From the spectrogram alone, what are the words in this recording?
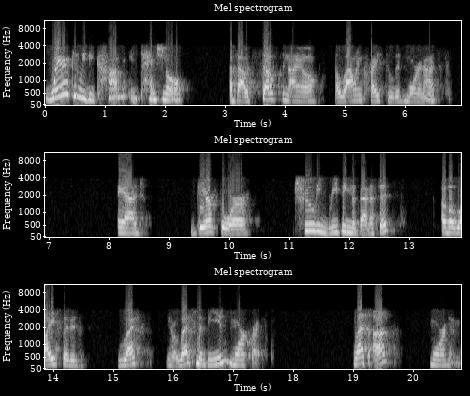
Where can we become intentional about self denial, allowing Christ to live more in us, and therefore truly reaping the benefits of a life that is less, you know, less Naveen, more Christ. Less us, more Him.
